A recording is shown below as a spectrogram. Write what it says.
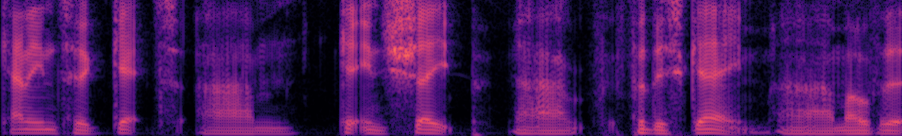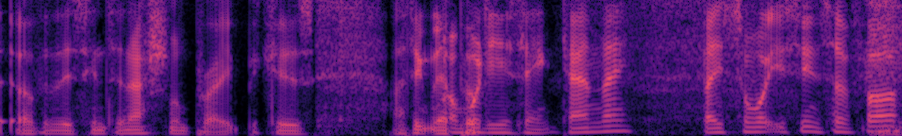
can Inter get um, get in shape uh, for this game um, over the, over this international break because I think they're. what do you think? Can they, based on what you've seen so far?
